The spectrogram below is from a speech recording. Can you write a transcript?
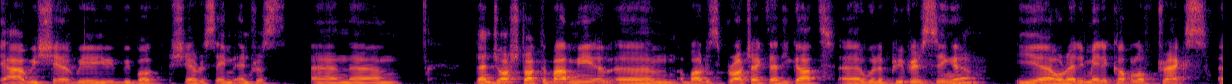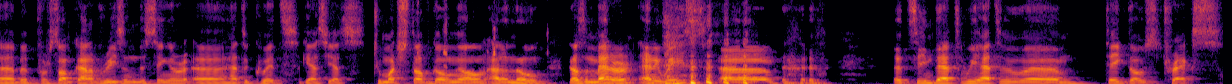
yeah, we share we we both share the same interests and. Um, then Josh talked about me uh, um, about his project that he got uh, with a previous singer. He uh, already made a couple of tracks, uh, but for some kind of reason, the singer uh, had to quit. I guess he has too much stuff going on. I don't know. Doesn't matter. Anyways, um, it seemed that we had to um, take those tracks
